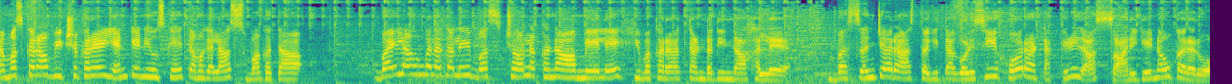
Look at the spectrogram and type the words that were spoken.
ನಮಸ್ಕಾರ ವೀಕ್ಷಕರೇ, ಎನ್ ಕೆ ನ್ಯೂಸ್ಗೆ ತಮಗೆಲ್ಲ ಸ್ವಾಗತ. ಬೈಲಹೊಂಗಲದಲ್ಲಿ ಬಸ್ ಚಾಲಕನ ಮೇಲೆ ಯುವಕರ ತಂಡದಿಂದ ಹಲ್ಲೆ. ಬಸ್ ಸಂಚಾರ ಸ್ಥಗಿತಗೊಳಿಸಿ ಹೋರಾಟಕ್ಕಿಳಿದ ಸಾರಿಗೆ ನೌಕರರು.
